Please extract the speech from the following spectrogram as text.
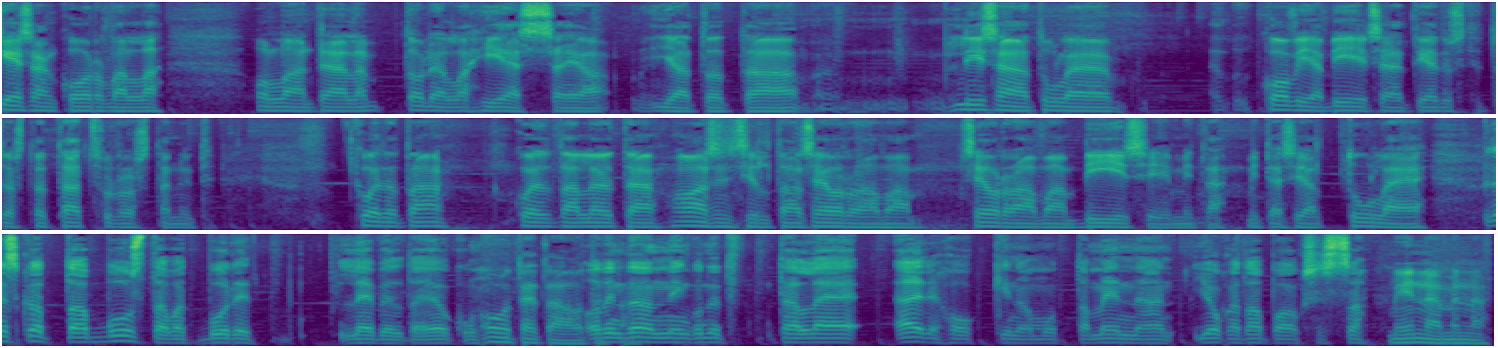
kesän korvalla. Ollaan täällä todella hiessä ja, ja tota, lisää tulee kovia biisejä tietysti tuosta Tatsurosta nyt. Koitetaan, koitetaan löytää aasinsiltaa seuraavaan, seuraavaan biisiin, mitä, mitä sieltä tulee. Pitäisikö ottaa boostavat budit leviltä joku? Otetaan, otetaan. Otin tämän niin nyt tälleen ad mutta mennään joka tapauksessa. Mennään, mennään.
